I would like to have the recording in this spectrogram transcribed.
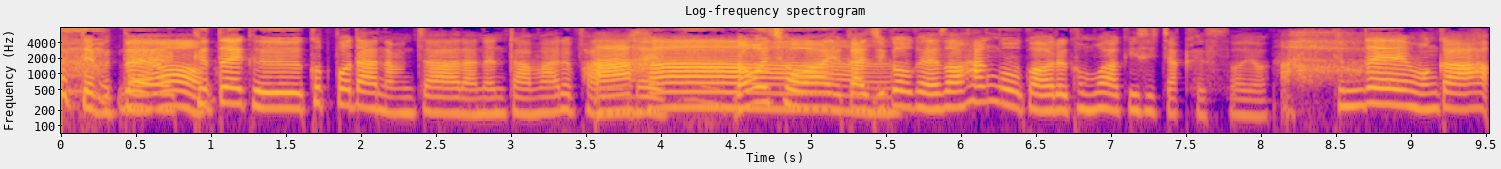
네, 때부터요. 그때 그 꽃보다 남자라는 드라마를 봤는데 아하. 너무 좋아해가지고 그래서 한국어를 공부하기 시작했어요. 아. 근데 뭔가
